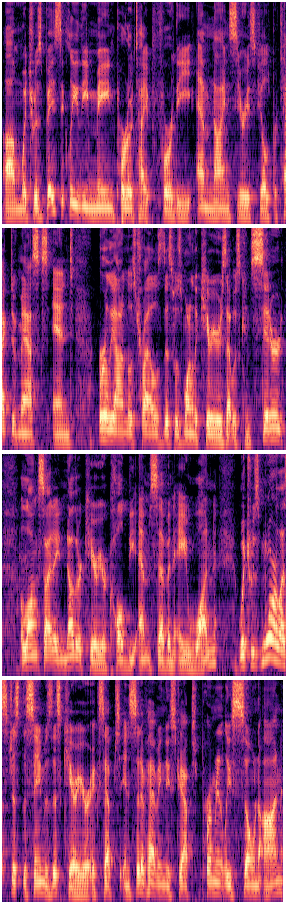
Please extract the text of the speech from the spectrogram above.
um, which was basically the main prototype for the M9 series field protective masks and Early on in those trials, this was one of the carriers that was considered alongside another carrier called the M7A1, which was more or less just the same as this carrier, except instead of having these straps permanently sewn on,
